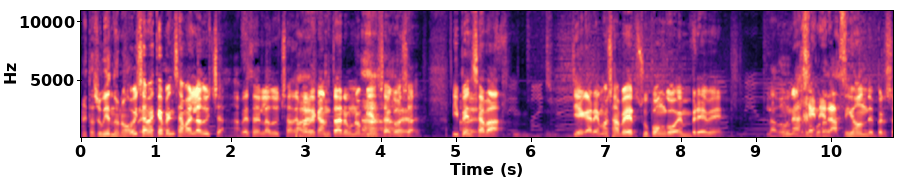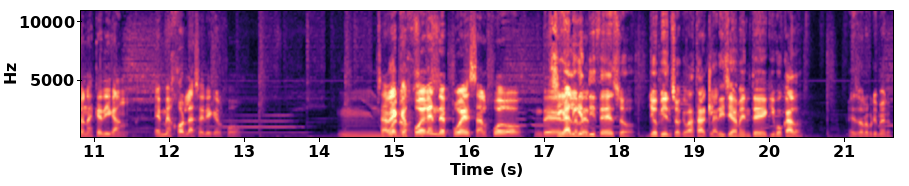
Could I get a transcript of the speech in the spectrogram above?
Está subiendo, ¿no? Hoy sabes que pensaba en la ducha. A veces en la ducha, además de cantar, uno Ah, piensa cosas. Y A pensaba, llegaremos a ver, supongo, en breve, La dos, una generación de personas que digan, es mejor la serie que el juego. Mm, ¿Sabes? bueno, que jueguen sí. después al juego. De, Si alguien dice eso, yo pienso que va a estar clarísimamente equivocado. Eso es lo primero.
